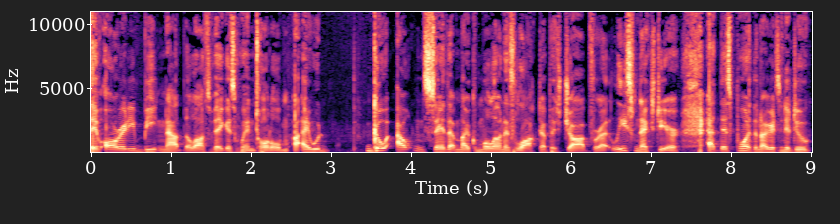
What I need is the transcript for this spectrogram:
They've already beaten out the Las Vegas win total. I would go out and say that Michael Malone has locked up his job for at least next year. At this point, the Nuggets need to do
